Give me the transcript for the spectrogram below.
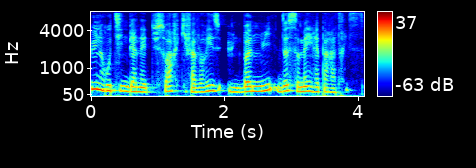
une routine bien-être du soir qui favorise une bonne nuit de sommeil réparatrice.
